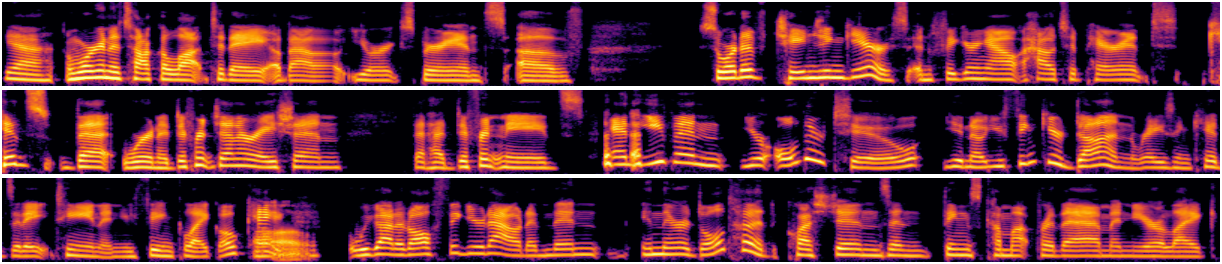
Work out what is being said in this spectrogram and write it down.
Yeah. And we're going to talk a lot today about your experience of sort of changing gears and figuring out how to parent kids that were in a different generation that had different needs. And even your older two, you know, you think you're done raising kids at 18 and you think like, okay, oh. we got it all figured out. And then in their adulthood, questions and things come up for them. And you're like,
